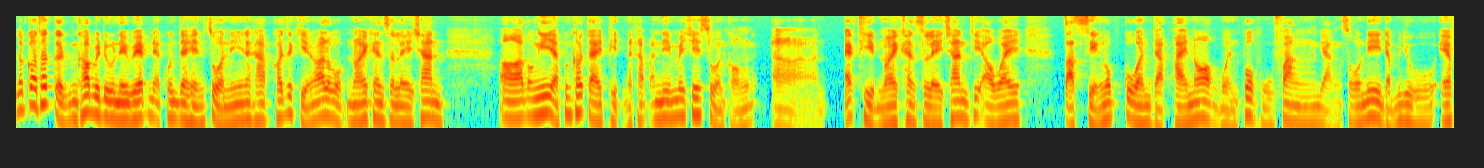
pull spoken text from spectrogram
แล้วก็ถ้าเกิดคุณเข้าไปดูในเว็บเนี่ยคุณจะเห็นส่วนนี้นะครับเขาจะเขียนว่าระบบ noise cancellation ออตรงนี้อย่าเพิ่งเข้าใจผิดนะครับ อันนี้ไม่ใช่ส่วนของเอ่อ active noise cancellation ที่เอาไว้ตัดเสียงรบกวนจากภายนอกเหมือนพวกหูฟังอย่าง Sony WF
